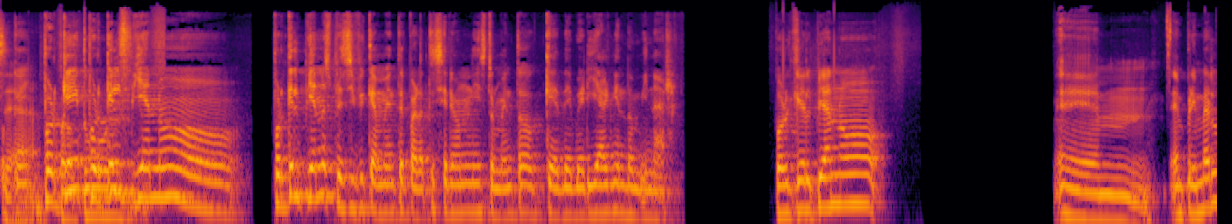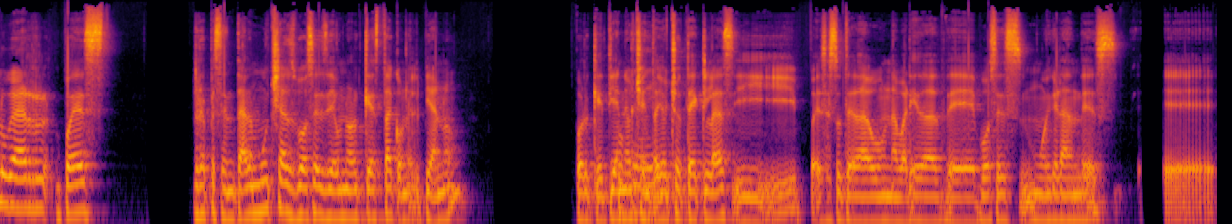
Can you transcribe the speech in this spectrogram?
O sea, ok. ¿Por, qué, Pro por qué el piano? ¿Por qué el piano específicamente para ti sería un instrumento que debería alguien dominar? Porque el piano, em, en primer lugar, puedes representar muchas voces de una orquesta con el piano, porque tiene Ok. 88 teclas y pues eso te da una variedad de voces muy grandes. Eh,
